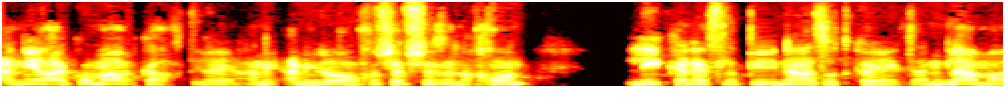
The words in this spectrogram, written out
אני רק אומר כך, תראה, אני, אני לא חושב שזה נכון להיכנס לפינה הזאת כעת. אני, למה?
